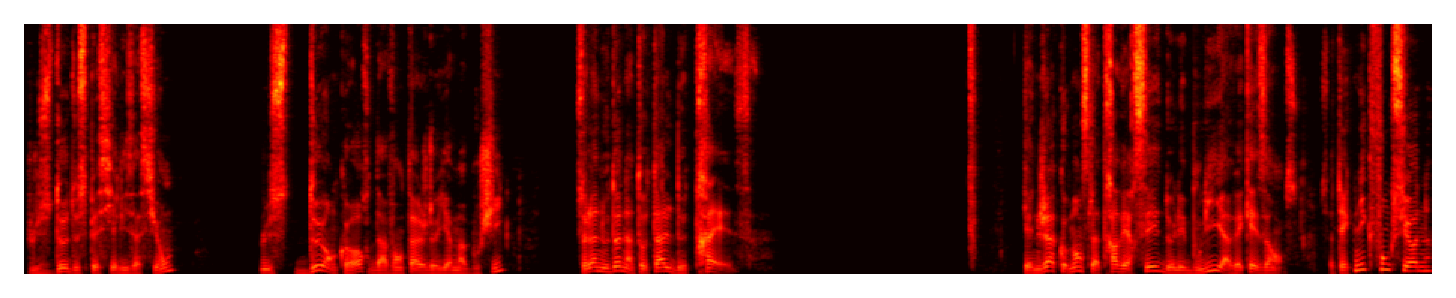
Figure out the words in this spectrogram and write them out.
plus 2 de spécialisation, plus 2 encore d'avantage de Yamabushi. Cela nous donne un total de 13. Kenja commence la traversée de l'éboulis avec aisance. Sa technique fonctionne.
